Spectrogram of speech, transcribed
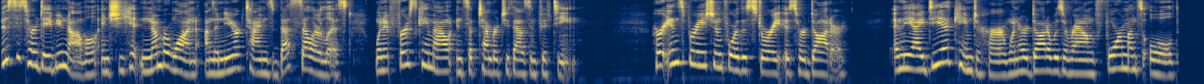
This is her debut novel, and she hit number one on the New York Times bestseller list when it first came out in September 2015. Her inspiration for this story is her daughter, and the idea came to her when her daughter was around four months old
